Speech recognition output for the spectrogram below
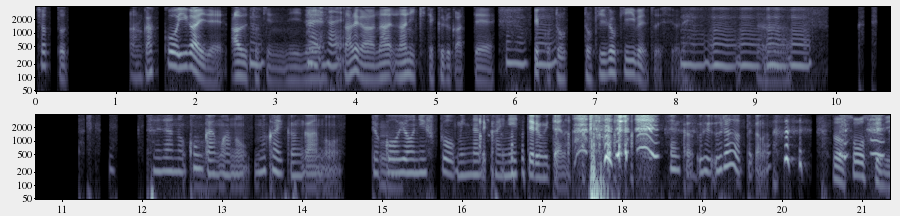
ちょっと、あの学校以外で会う時にね、うんはいはい。誰がな何着てくるかって、うん結構ド,、ドキドキイベントですよね。うんうんうんうんうん確かにそれであの今回もあの向井くんがあの旅行用に服をみんなで買いに行ってるみたいな、なんかう裏だったかな？そう宗介に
